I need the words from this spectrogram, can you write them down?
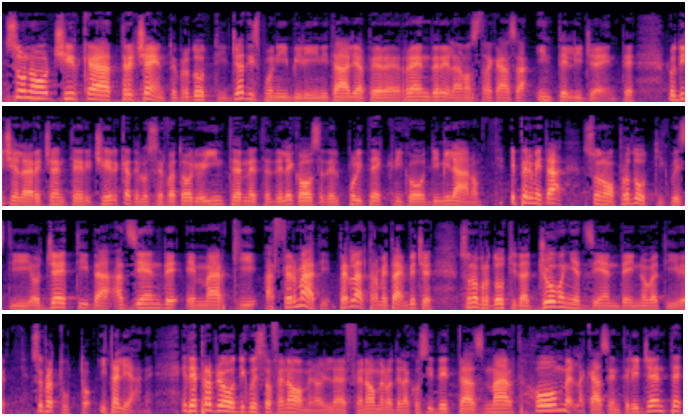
Sono circa 300 i prodotti già disponibili in Italia per rendere la nostra casa intelligente. Lo dice la recente ricerca dell'Osservatorio Internet delle Cose del Politecnico di Milano e per metà sono prodotti questi oggetti da aziende e marchi affermati, per l'altra metà invece sono prodotti da giovani aziende aziende innovative, soprattutto italiane. Ed è proprio di questo fenomeno, il fenomeno della cosiddetta smart home, la casa intelligente,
